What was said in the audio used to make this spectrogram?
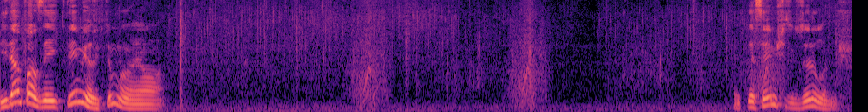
Birden fazla ekleyemiyorduk değil mi buna ya? Ekleseymişiz güzel olurmuş.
